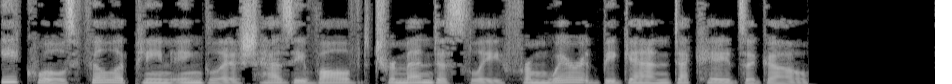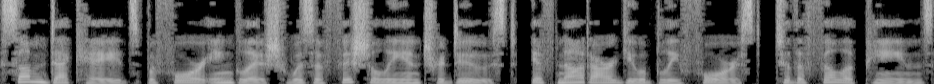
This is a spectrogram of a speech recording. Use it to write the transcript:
Equals Philippine English has evolved tremendously from where it began decades ago. Some decades before English was officially introduced, if not arguably forced, to the Philippines,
